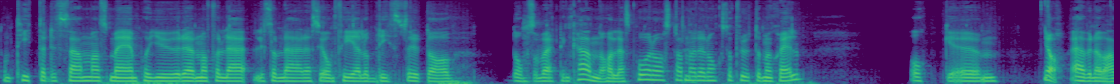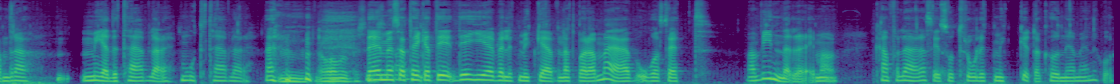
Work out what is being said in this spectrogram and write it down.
de tittar tillsammans med en på djuren, man får lä liksom lära sig om fel och brister utav de som verkligen kan och har läst på rasstandarden också, förutom en själv. Och ehm, ja, även av andra medtävlare, mottävlare. Mm, ja, men. Nej, men så jag tänker att det, det ger väldigt mycket även att vara med, oavsett man vinner eller ej. Man kan få lära sig så otroligt mycket av kunniga människor.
